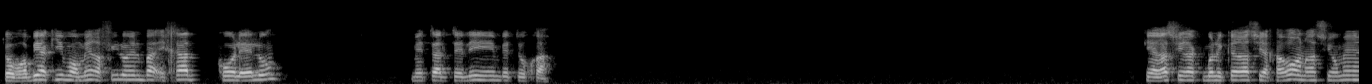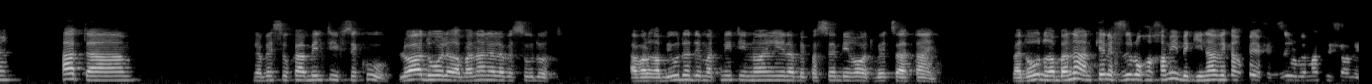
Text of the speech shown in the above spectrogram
טוב, רבי עקיבא אומר, אפילו אין בה אחד כל אלו מטלטלים בתוכה. כן, רש"י רק, בואו נקרא רש"י אחרון, רש"י אומר, הטעם לגבי סוכה בלתי יפסקו, לא אדרו לרבנן אלא בסעודות. אבל רבי יהודה דמתניתין לא הרי אלא בפסי בירות, בצעתיים. והדרות רבנן, כן החזירו לו חכמים בגינה וכרפף, החזירו במשהו שונה.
